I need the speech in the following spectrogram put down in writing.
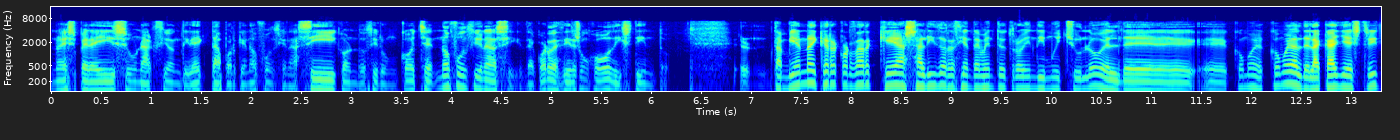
no esperéis una acción directa porque no funciona así, conducir un coche, no funciona así, ¿de acuerdo? Es decir, es un juego distinto. También hay que recordar que ha salido recientemente otro indie muy chulo, el de... eh, ¿cómo, cómo era? El de la calle Street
